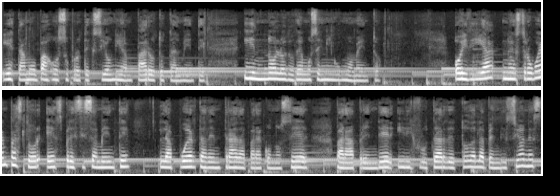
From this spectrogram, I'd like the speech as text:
y estamos bajo su protección y amparo totalmente. Y no lo dudemos en ningún momento. Hoy día nuestro buen pastor es precisamente la puerta de entrada para conocer, para aprender y disfrutar de todas las bendiciones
